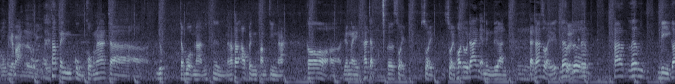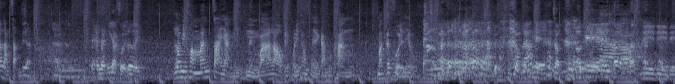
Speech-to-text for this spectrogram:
โรงพยาบาลเลย ถ้าเป็นกลุ่มโครงหน้าจะเอ่อยุบจะบวมนานนิดนึงนะครับถ้าเอาเป็นความจริงนะ ก็เอ่อยังไงถ้าจะเออสวยสวยสวยพอดูได้เนี่ยหนึ่งเดือนแต่ถ้าสวยเริ่มสวยเลย เริ่มถ้าเริ่มดีก็หลังสามเดือน แต่อันนั้นที่อยากสวยเลย เรามีความมั่นใจอย่างหนึ่งว่าเราเป็นคนที่ทำศัลยกรรมทุกครั้ง มักจะสวยเร็ว จบนะจบ โอเค ดีดีดี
